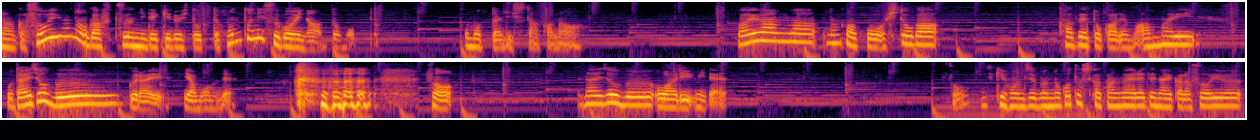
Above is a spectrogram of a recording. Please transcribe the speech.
なんかそういうのが普通にできる人って本当にすごいなと思って、思ったりしたかな。ワイワンはなんかこう人が風邪とかでもあんまりこう大丈夫ぐらいやもんで。そう。大丈夫終わりみたいな。そう。基本自分のことしか考えれてないから、そういう、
